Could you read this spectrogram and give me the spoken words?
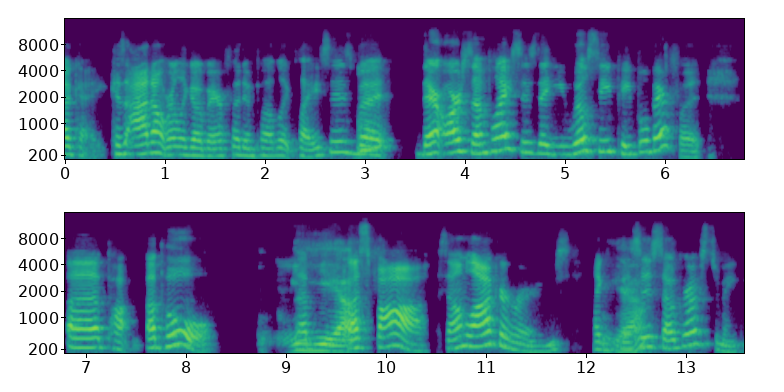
Okay, because I don't really go barefoot in public places, Mhm. but there are some places that you will see people barefoot. Uh, a pool, A- yeah. a spa, some locker rooms. Like Yeah. this is so gross to me.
